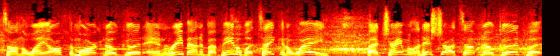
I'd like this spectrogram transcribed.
It's on the way off the mark. No good. And rebounded by Beetle, but taken away by Chamberlain. His shot's up. No good. But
